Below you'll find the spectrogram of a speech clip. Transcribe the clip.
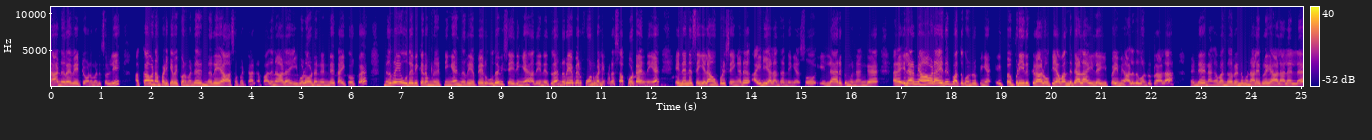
நான் நிறைவேற்றணும்னு சொல்லி அக்காவை நான் படிக்க வைக்கணும்னு நிறைய ஆசைப்பட்டாள். அப்ப அதனால இவளோட நின்று கை கோக்க நிறைய உதவிக்கரம் நீட்டினீங்க. நிறைய பேர் உதவி செய்தீங்க. அதே நேரத்துல நிறைய பேர் ஃபோன் பண்ணி கூட சப்போர்ட்டா இருந்தீங்க. என்னென்ன செய்யலாம் இப்படி செய்யுங்கன்னு ஐடியாலாம் தந்தீங்க. சோ எல்லாருக்கும் இணங்க எல்லாருமே ஆவலா எதிர்பார்த்து கொண்டிருப்பீங்க. இப்ப எப்படி இருக்கிறாள்? ஓகேயா வந்துட்டாளா? இல்ல இப்பயுமே அழுது கொண்டிருக்கிறாளா? ரெண்டு நாங்க வந்து ஒரு ரெண்டு மூணு நாளை பிறகு ஆளால இல்ல.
